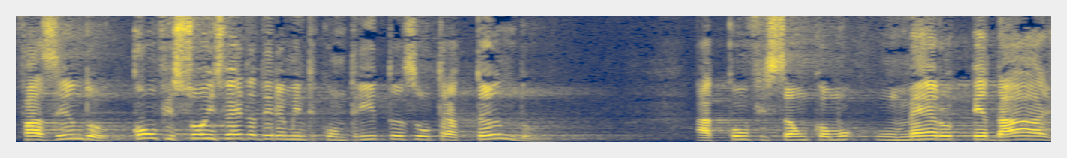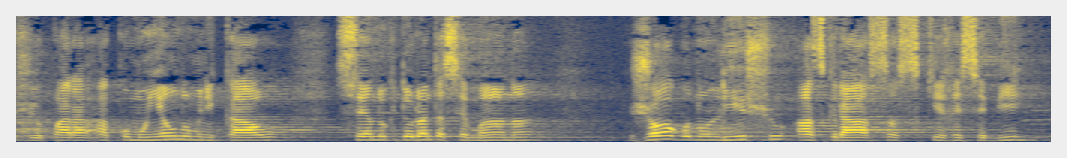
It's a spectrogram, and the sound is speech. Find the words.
fazendo confissões verdadeiramente contritas ou tratando a confissão como um mero pedágio para a comunhão dominical, sendo que durante a semana jogo no lixo as graças que recebi?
